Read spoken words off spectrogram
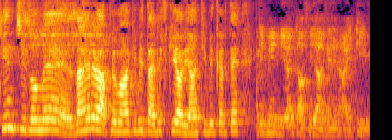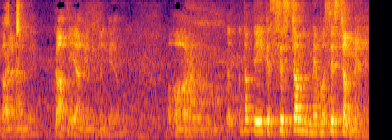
किन चीज़ों में ज़ाहिर है आपने वहाँ की भी तारीफ़ की और यहाँ की भी करते हैं? में इंडिया काफ़ी आगे है आईटी वगैरह अच्छा। में काफ़ी आगे निकल गए वो। और मतलब एक सिस्टम में वो सिस्टम में है।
